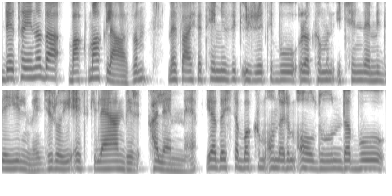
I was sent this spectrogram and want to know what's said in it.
detayına da bakmak lazım. Mesela işte temizlik ücreti bu rakamın içinde mi değil mi? Ciroyu etkileyen bir kalem mi? Ya da işte bakım onarım olduğunda bu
